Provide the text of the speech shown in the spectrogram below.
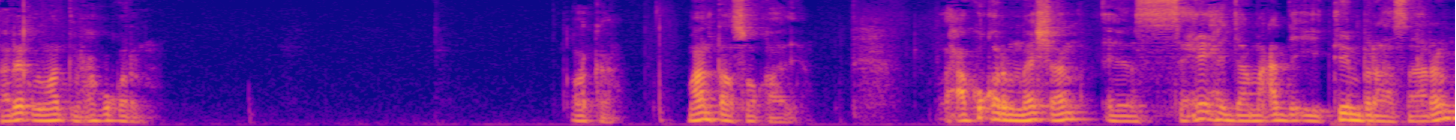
Taariikhda maanta maxaa ku qoran? Waka maanta aa soo qaaday waxaa ku qoran meeshan saxiixa jaamacadda iyo timberaha saaran.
